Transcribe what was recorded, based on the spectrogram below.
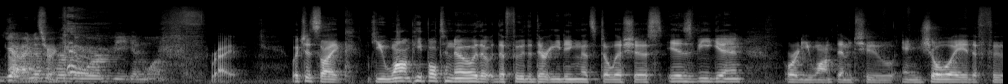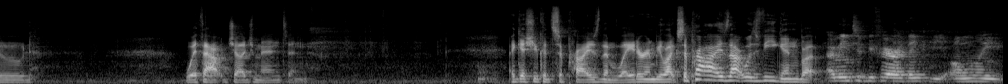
Yeah, I um, never heard the word vegan once. Right. Which is like, do you want people to know that the food that they're eating that's delicious is vegan, or do you want them to enjoy the food without judgment and I guess you could surprise them later and be like, surprise, that was vegan, but. I mean, to be fair, I think the only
